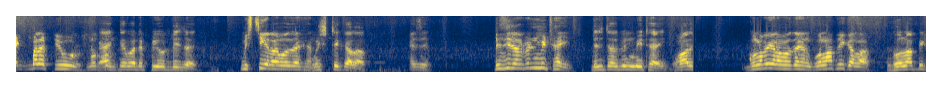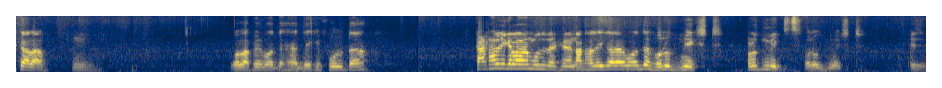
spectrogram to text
একবারে পিওর নতুন। একবারে পিওর ডিজাইন মিষ্টি কালার মধ্যে দেখেন। মিষ্টি কালার। এই যে ডিজিটাল প্রিন্ট মিঠাই। ডিজিটাল বিন মিঠাই। গোলাপি কালার মধ্যে দেখেন গোলাপি কালার। গোলাপি কালার। হুম। গোলাপির মধ্যে হ্যাঁ দেখি ফুলটা। কাঠালি কালারের মধ্যে দেখেন। কাঠালি কালারের মধ্যে হলুদ মিক্সড হলুদ মিক্সড হলুদ মিক্সড এই যে।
